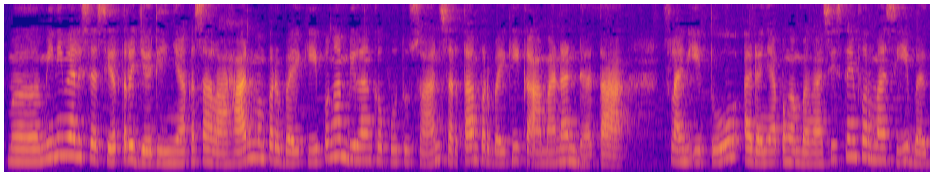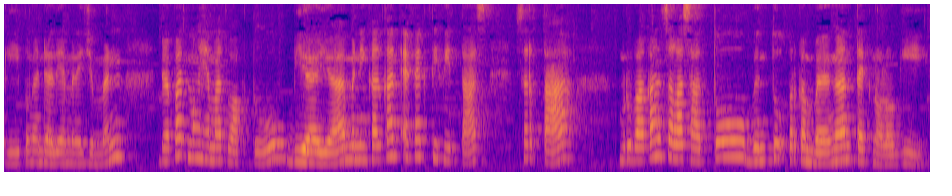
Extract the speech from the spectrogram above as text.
meminimalisir terjadinya kesalahan, memperbaiki pengambilan keputusan, serta memperbaiki keamanan data. Selain itu, adanya pengembangan sistem informasi bagi pengendalian manajemen dapat menghemat waktu, biaya, meningkatkan efektivitas, serta merupakan salah satu bentuk perkembangan teknologi.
